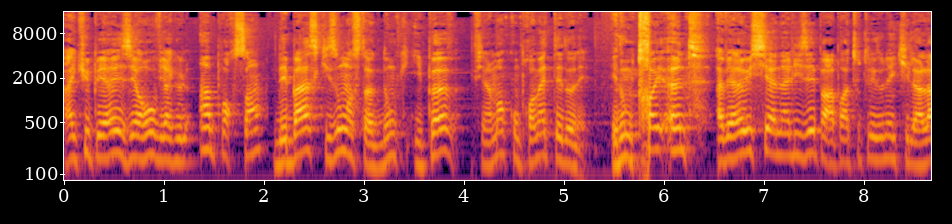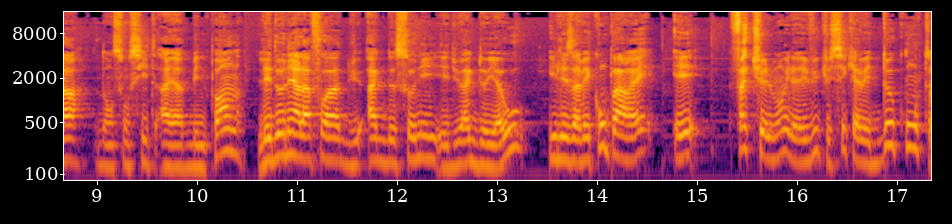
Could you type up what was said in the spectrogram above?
récupérer 0,1% des bases qu'ils ont en stock. Donc ils peuvent finalement compromettre tes données. Et donc Troy Hunt avait réussi à analyser par rapport à toutes les données qu'il a là dans son site I Have Been Pwned, les données à la fois du hack de Sony et du hack de Yahoo. Il les avait comparées et factuellement il avait vu que c'est qu'il y avait deux comptes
